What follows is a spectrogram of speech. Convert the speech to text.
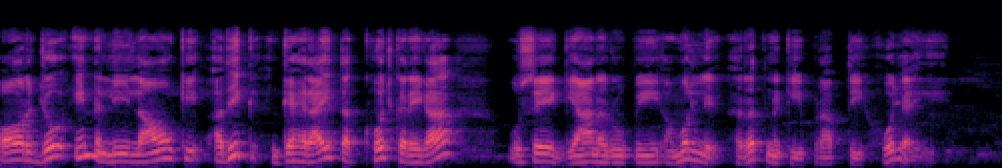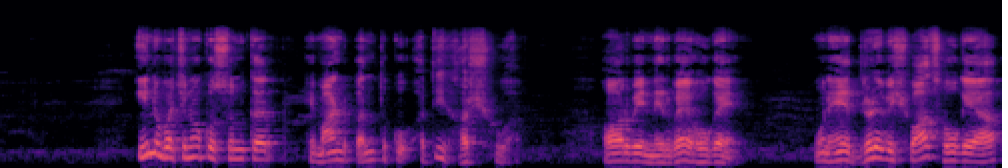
और जो इन लीलाओं की अधिक गहराई तक खोज करेगा उसे ज्ञान रूपी अमूल्य रत्न की प्राप्ति हो जाएगी। इन वचनों को सुनकर हिमांड पंत को अति हर्ष हुआ और वे निर्भय हो गए। उन्हें दृढ़ विश्वास हो गया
